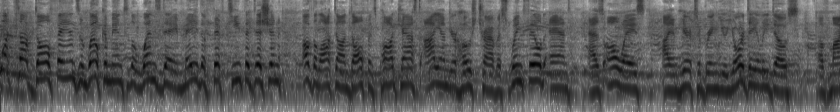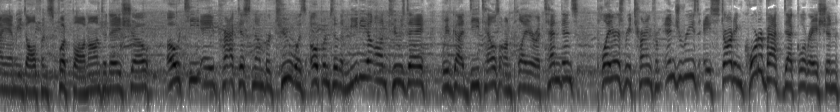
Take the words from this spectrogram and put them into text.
What's up, Doll fans, and welcome into the Wednesday, May the 15th edition of the Locked On Dolphins podcast. I am your host, Travis Wingfield, and as always, I am here to bring you your daily dose of Miami Dolphins football. And on today's show, OTA practice number two was open to the media on Tuesday. We've got details on player attendance, players returning from injuries, a starting quarterback declaration,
